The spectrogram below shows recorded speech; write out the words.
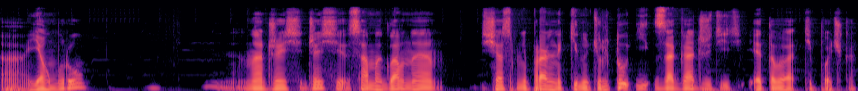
э, я умру на Джесси. Джесси, самое главное, сейчас мне правильно кинуть ульту и загаджетить этого типочка.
